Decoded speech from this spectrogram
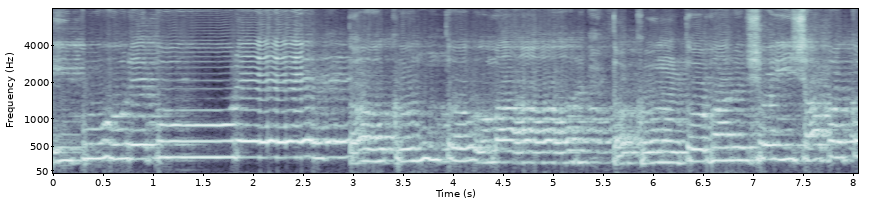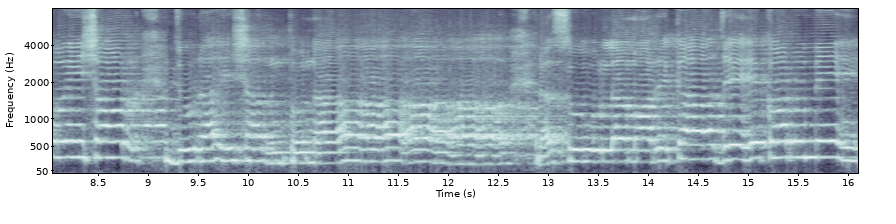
পুরে পুরে, তখন তোমার তখন তোমার শৈশব কৈশোর জুড়ায় সান্ত্বনা। রাসূল আমার কাজে, কর্মে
